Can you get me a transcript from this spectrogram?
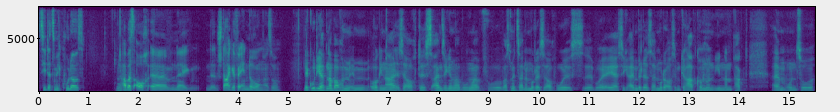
sieht ja ziemlich cool aus. Ja. Aber ist auch äh, eine, eine starke Veränderung. Also ja gut, die hatten aber auch im, im, Original ist ja auch das einzige Mal, wo man, wo, was mit seiner Mutter ist, auch wo es, äh, wo er sich einbildet, dass seine Mutter aus dem Grab kommt mhm. und ihn dann packt. Ähm, und so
